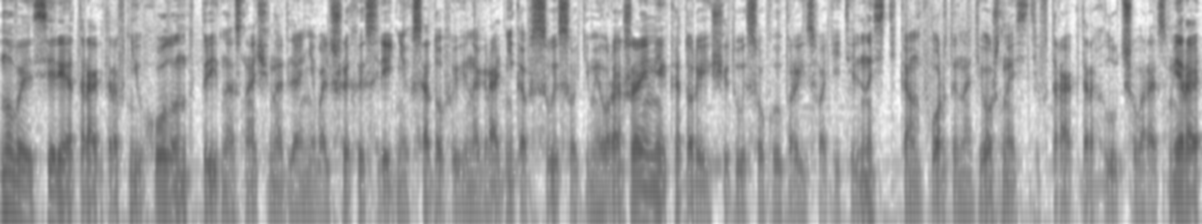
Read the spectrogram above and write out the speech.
Новая серия тракторов New Holland предназначена для небольших и средних садов и виноградников с высокими урожаями, которые ищут высокую производительность, комфорт и надежность в тракторах лучшего размера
